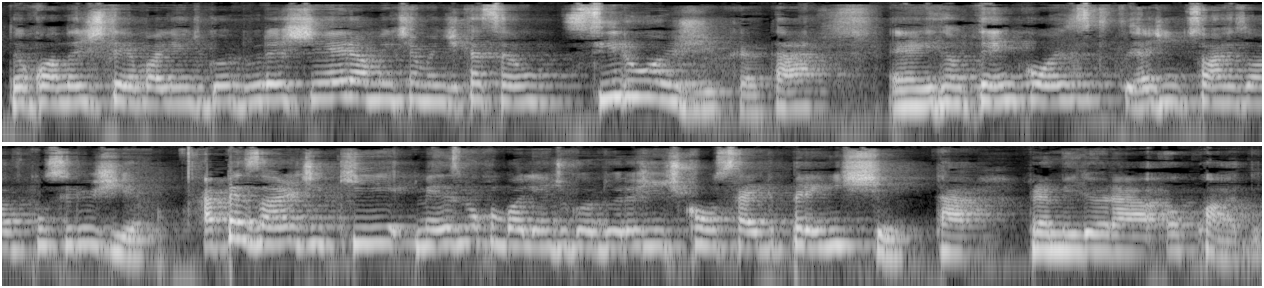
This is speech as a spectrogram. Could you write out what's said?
Então quando a gente tem a bolinha de gordura, geralmente é uma indicação cirúrgica, tá? É, então tem coisas que a gente só resolve com cirurgia. Apesar de que, mesmo com bolinha de gordura, a gente consegue preencher, tá? Pra melhorar o quadro.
